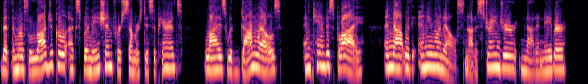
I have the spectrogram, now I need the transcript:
that the most logical explanation for Summer's disappearance lies with Don Wells and Candus Bly, and not with anyone else, not a stranger, not a neighbor,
